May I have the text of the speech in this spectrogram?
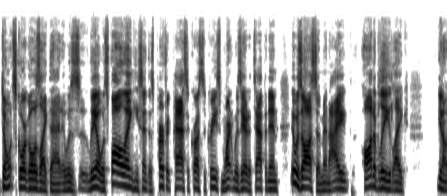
don't score goals like that. It was Leo was falling. He sent this perfect pass across the crease. Martin was there to tap it in. It was awesome. And I audibly like, you know,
